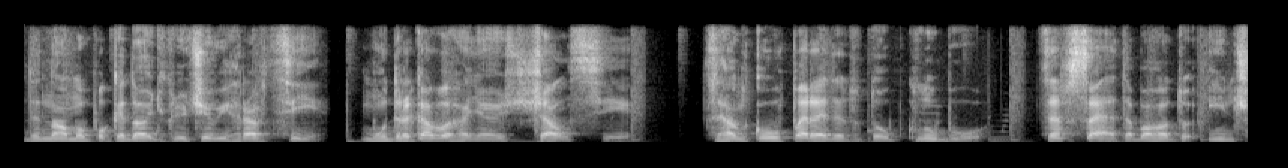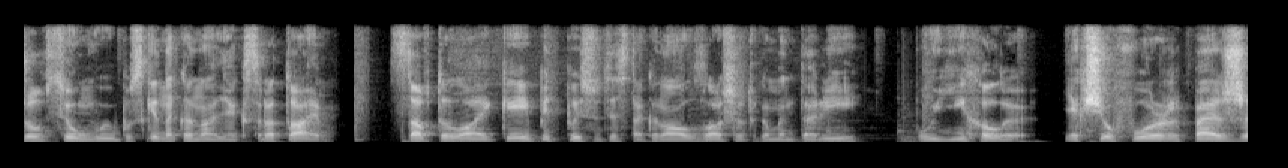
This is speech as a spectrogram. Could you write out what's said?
Динамо покидають ключові гравці. Мудрика виганяють з Челсі. Циганков перейде до топ-клубу. Це все та багато іншого в цьому випуску на каналі Extra Time. Ставте лайки, підписуйтесь на канал, залишайте коментарі. Поїхали! Якщо форвард ПСЖ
